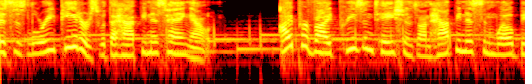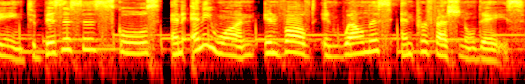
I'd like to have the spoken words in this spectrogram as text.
This is Lori Peters with the Happiness Hangout. I provide presentations on happiness and well-being to businesses, schools, and anyone involved in wellness and professional days.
